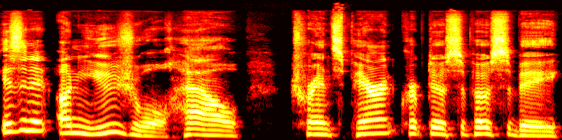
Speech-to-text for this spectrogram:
Isn't it unusual how transparent crypto is supposed to be?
